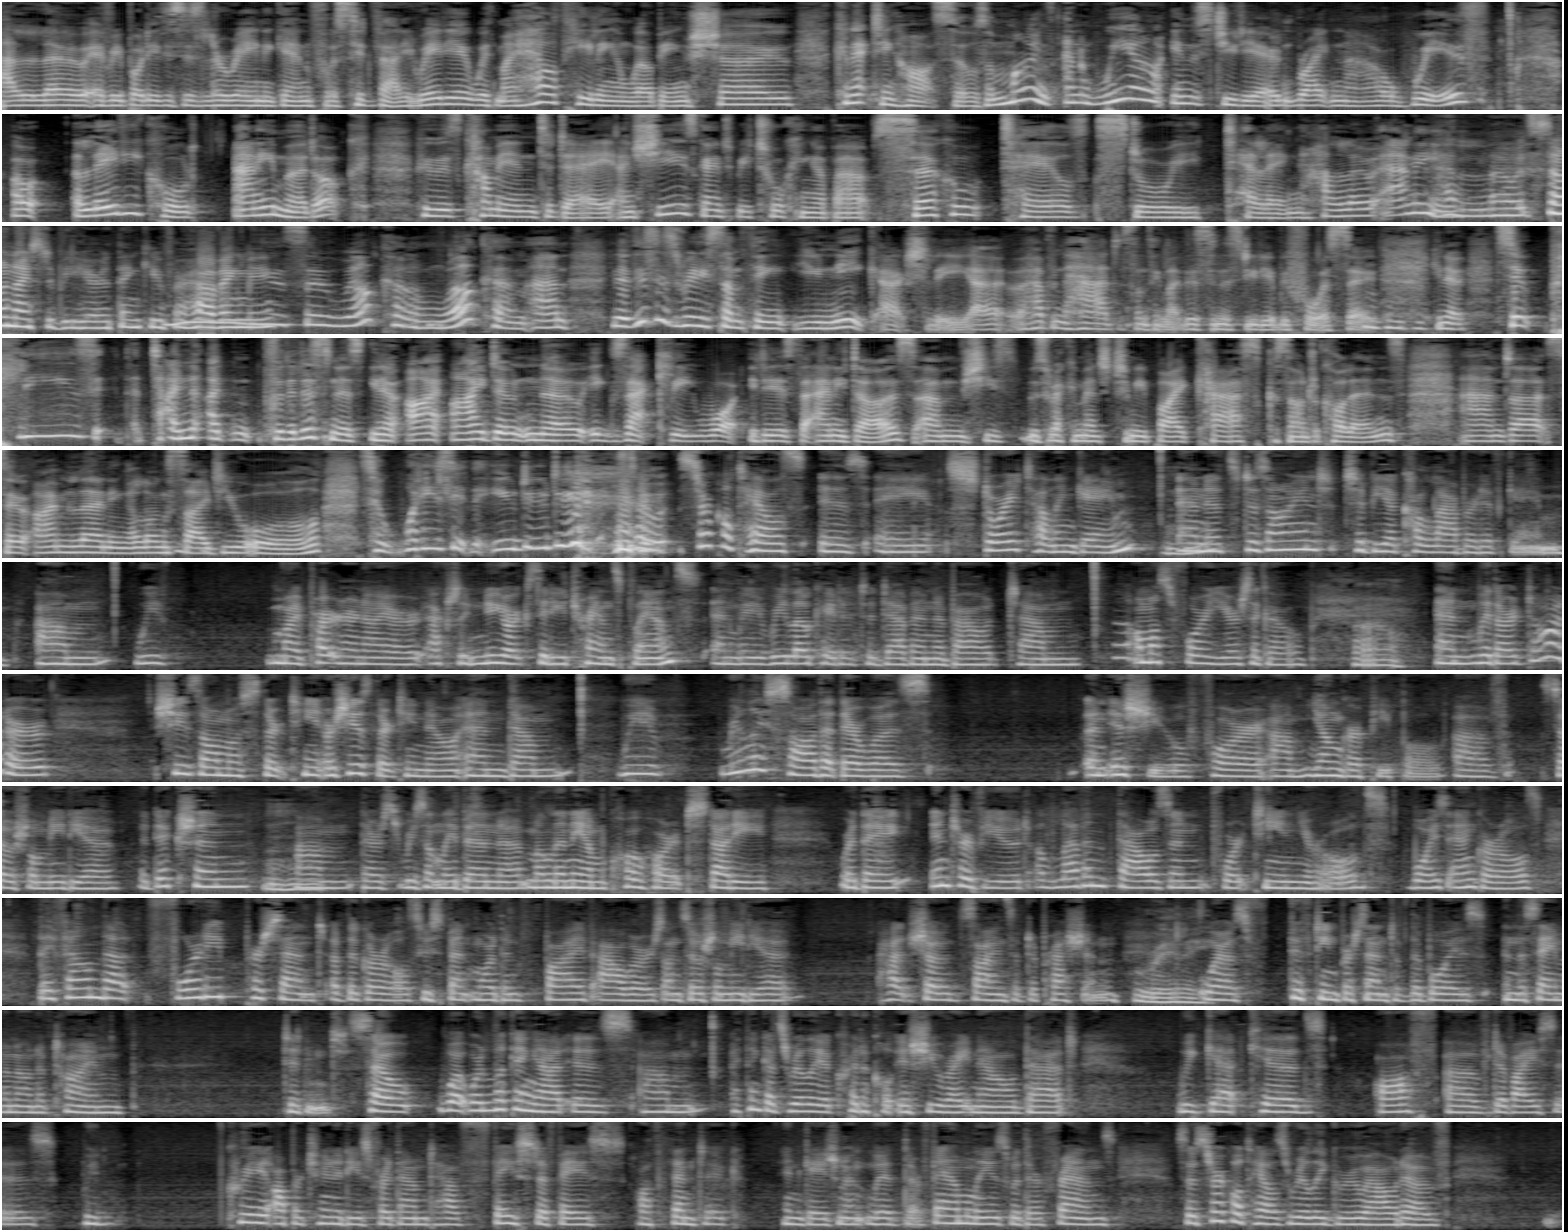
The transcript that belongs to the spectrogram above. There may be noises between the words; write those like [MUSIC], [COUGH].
Hello, everybody. This is Lorrayn again for Sid Valley Radio with my health, healing, and well-being show, connecting hearts, souls, and minds. And we are in the studio right now with a, a lady called Annie Murdock, who has come in today, and she is going to be talking about Circle Tales storytelling. Hello, Annie. Hello. It's so nice to be here. Thank you for having me. You're so welcome. Welcome. And, you know, this is really something unique, actually. Uh, I haven't had something like this in the studio before. So, mm-hmm. you know, so please, I, I, for the listeners, you know, I, I don't know exactly what it is that Annie does. Um, she was recommended to me by Cass, Cassandra Collins. And uh, so I'm learning alongside you all. So what is it that you do do? so Circle Tales is a storytelling game, mm-hmm. and it's designed to be a collaborative game. Um, we my partner and I are actually New York City transplants, and we relocated to Devon about um, almost four years ago. Wow. And with our daughter, she's almost 13, or she is 13 now, and um, we really saw that there was an issue for um, younger people of social media addiction. Mm-hmm. Um, there's recently been a Millennium Cohort study where they interviewed 11,000 14 year olds, boys and girls. They found that 40% of the girls who spent more than five hours on social media had showed signs of depression. Really? Whereas 15% of the boys in the same amount of time didn't. So what we're looking at is, um, I think it's really a critical issue right now that we get kids off of devices. We create opportunities for them to have face-to-face, authentic engagement with their families, with their friends. So Circle Tales really grew out of,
